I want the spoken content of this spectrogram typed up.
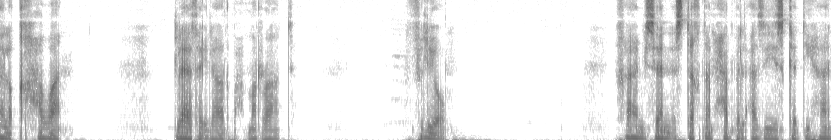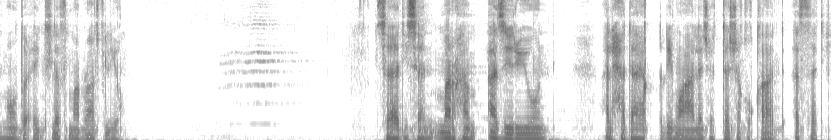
القحوان ثلاثة إلى أربع مرات. في اليوم. خامسا استخدم حب العزيز كدهان موضعي ثلاث مرات في اليوم. سادسا مرهم أزيريون الحدائق لمعالجة تشققات الثدي.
